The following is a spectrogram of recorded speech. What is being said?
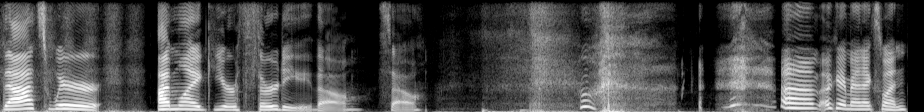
That's where I'm like, you're 30 though. So, Um, okay, my next one.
